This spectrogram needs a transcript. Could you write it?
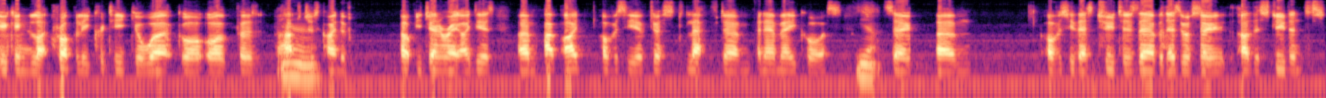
who can like properly critique your work, or, or perhaps Yeah. just kind of help you generate ideas. Um, I, I obviously have just left um, an MA course, yeah so um, obviously there's tutors there, but there's also other students.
